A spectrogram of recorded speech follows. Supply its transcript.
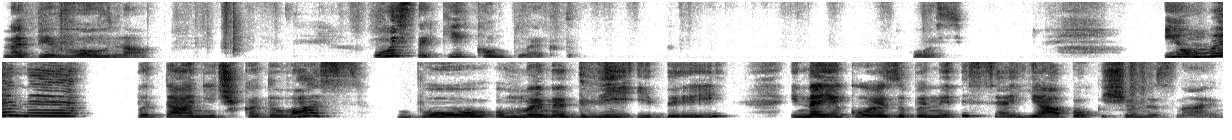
напіввовна. Ось такий комплект. Ось. І у мене питаннячка до вас, бо у мене дві ідеї, і на якої зупинитися я поки що не знаю.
